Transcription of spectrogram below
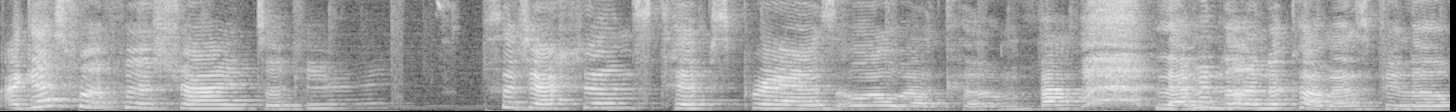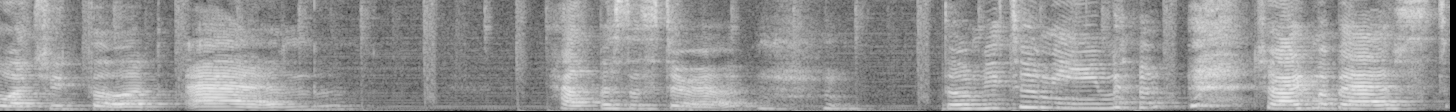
I guess for a first try, it's okay, right? Suggestions, tips, prayers, all welcome. Let me know in the comments below what you thought and help a sister out. Don't be too mean. Tried my best.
